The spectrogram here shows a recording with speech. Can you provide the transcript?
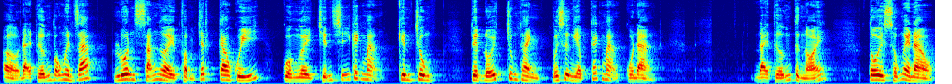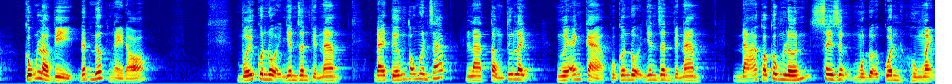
Ở Đại tướng Võ Nguyên Giáp luôn sáng ngời phẩm chất cao quý của người chiến sĩ cách mạng kiên trung, tuyệt đối trung thành với sự nghiệp cách mạng của Đảng. Đại tướng từng nói, tôi sống ngày nào cũng là vì đất nước ngày đó. Với quân đội nhân dân Việt Nam, Đại tướng Võ Nguyên Giáp là tổng tư lệnh, người anh cả của quân đội nhân dân Việt Nam, đã có công lớn xây dựng một đội quân hùng mạnh,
